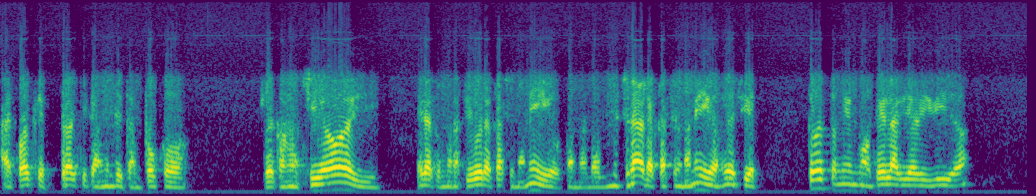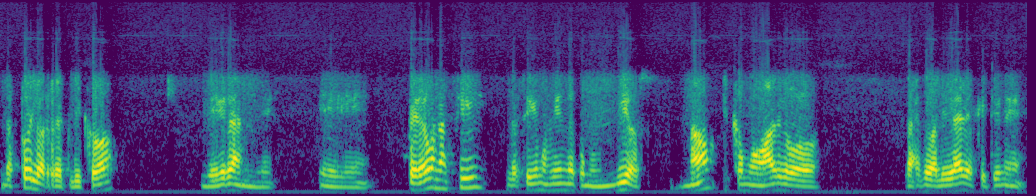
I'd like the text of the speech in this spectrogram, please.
al cual que prácticamente tampoco reconoció y era como una figura casi un amigo, cuando lo mencionaba era casi un amigo, es decir, todo esto mismo que él había vivido, después lo replicó de grande, eh, pero aún así lo seguimos viendo como un dios, ¿no? Es como algo, las dualidades que tiene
